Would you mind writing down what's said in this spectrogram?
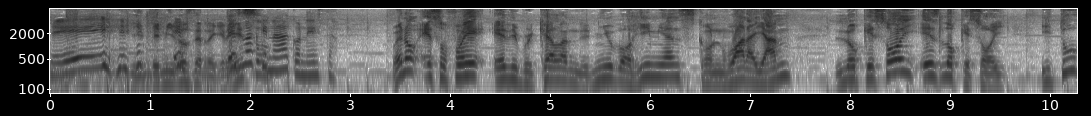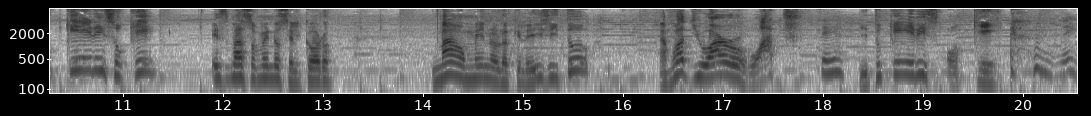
Sí. Bienvenidos de Es más regreso. que nada con esta. Bueno, eso fue Eddie Brickell and the New Bohemians con What I Am. Lo que soy es lo que soy. ¿Y tú qué eres o qué? Es más o menos el coro. Más o menos lo que le dice. ¿Y tú? And what you are or what? Sí. ¿Y tú qué eres o qué?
